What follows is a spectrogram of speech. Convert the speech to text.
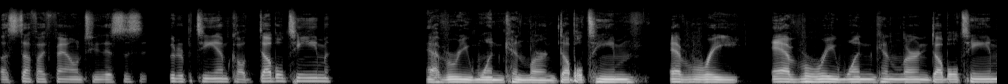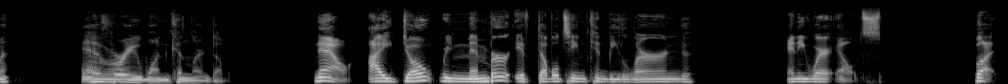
uh, stuff I found to this. This is a TM called Double Team. Everyone can learn Double Team. Every everyone can learn Double Team. Everyone can learn Double. Now, I don't remember if Double Team can be learned anywhere else. But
